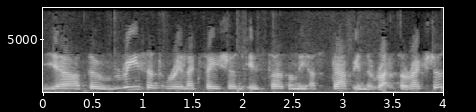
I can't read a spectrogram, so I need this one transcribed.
Yeah, the recent relaxation is certainly a step in the right direction.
